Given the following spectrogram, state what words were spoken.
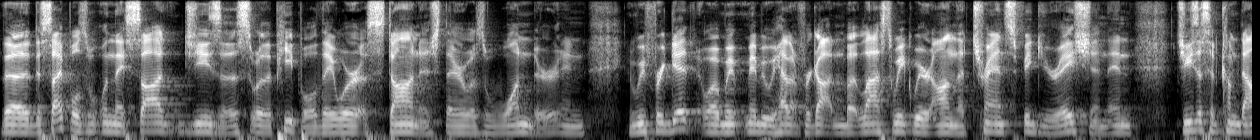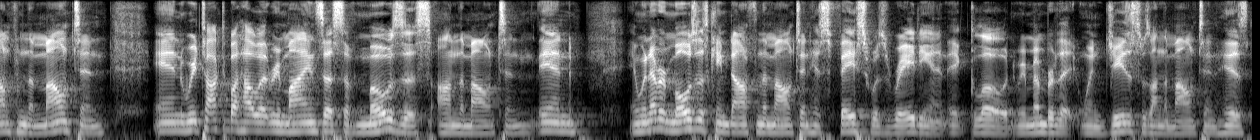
The disciples, when they saw Jesus or the people, they were astonished. There was wonder. And we forget, well, maybe we haven't forgotten, but last week we were on the transfiguration and Jesus had come down from the mountain. And we talked about how it reminds us of Moses on the mountain. And and whenever Moses came down from the mountain, his face was radiant, it glowed. Remember that when Jesus was on the mountain, his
